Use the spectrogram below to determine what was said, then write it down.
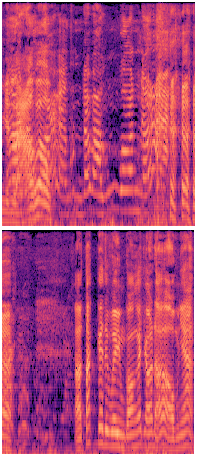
nhìn Ờ, lạ phải không? đó bà cũng quên nữa à à, tắt cái tivi một con cái cho nó đỡ ồn nha.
